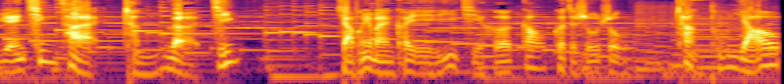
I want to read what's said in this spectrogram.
园青菜成了精。小朋友们可以一起和高个子叔叔唱童谣。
